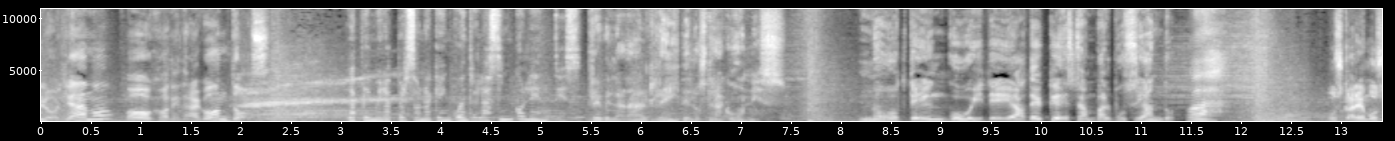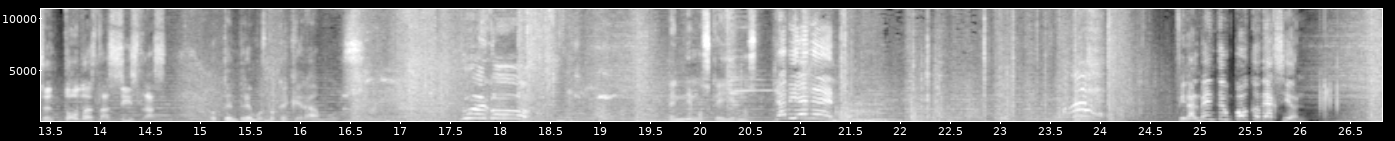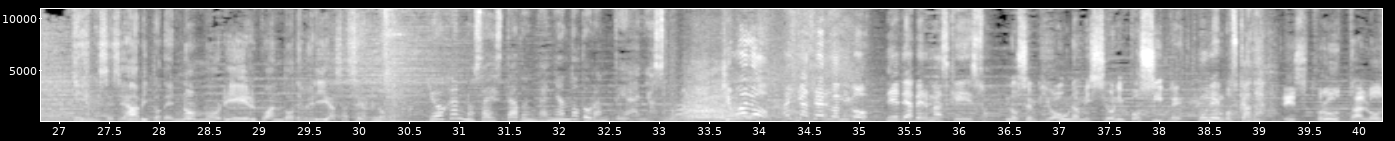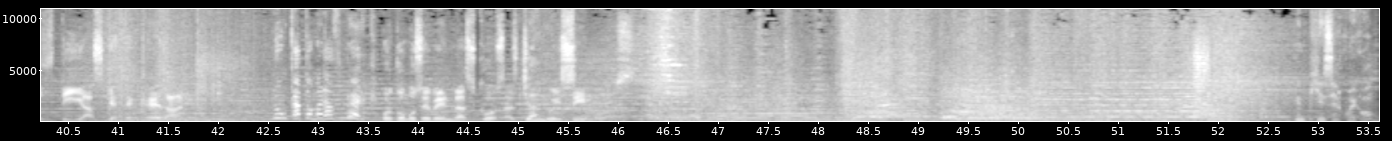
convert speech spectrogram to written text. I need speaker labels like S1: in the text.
S1: Lo llamo Ojo de Dragón 2.
S2: La primera persona que encuentre las cinco lentes
S3: revelará al rey de los dragones.
S4: No tengo idea de qué están balbuceando.
S2: Ah.
S5: Buscaremos en todas las islas. Obtendremos lo que queramos.
S4: ¡Fuego!
S1: Tenemos que irnos. ¡Ya vienen!
S6: Finalmente un poco de acción.
S4: Tienes ese hábito de no morir cuando deberías hacerlo.
S2: Johan nos ha estado engañando durante años.
S1: ¡Chimuelo! ¡Hay que hacerlo, amigo! Debe haber más que eso.
S5: Nos envió una misión imposible.
S1: Una emboscada.
S5: Disfruta los días que te quedan.
S2: ¡Nunca tomarás Berk!
S5: Por cómo se ven las cosas, ya lo hicimos.
S1: Empieza el juego.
